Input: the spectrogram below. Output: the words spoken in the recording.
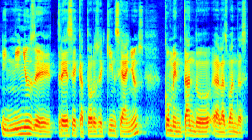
y niños de 13, 14, 15 años comentando a las bandas.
